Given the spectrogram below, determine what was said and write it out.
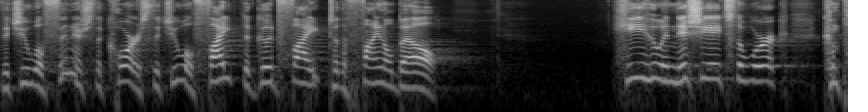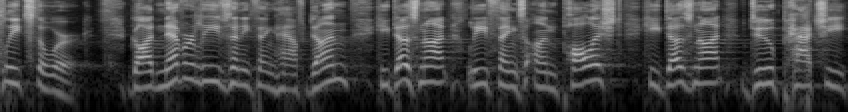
that you will finish the course, that you will fight the good fight to the final bell. He who initiates the work completes the work. God never leaves anything half done. He does not leave things unpolished. He does not do patchy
